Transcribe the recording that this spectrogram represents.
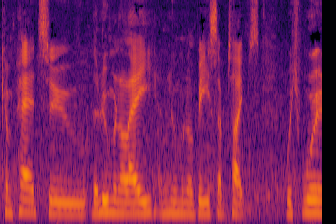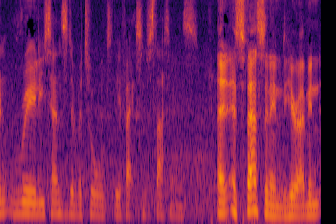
compared to the luminal A and luminal B subtypes, which weren't really sensitive at all to the effects of statins. And it's fascinating to hear. I mean,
